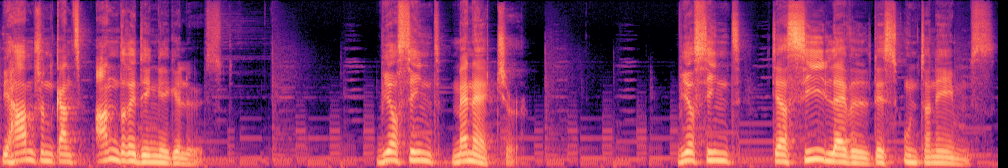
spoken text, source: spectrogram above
Wir haben schon ganz andere Dinge gelöst. Wir sind Manager. Wir sind der C-Level des Unternehmens.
